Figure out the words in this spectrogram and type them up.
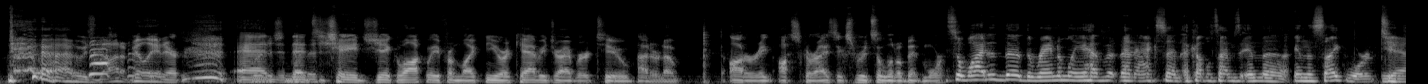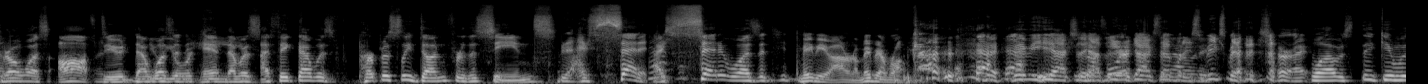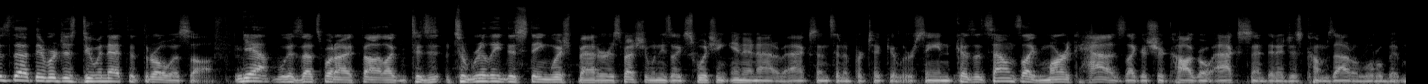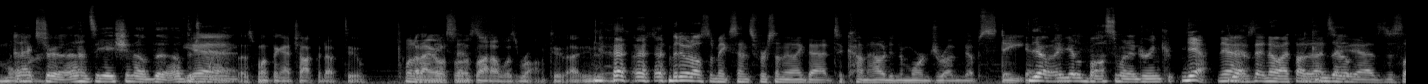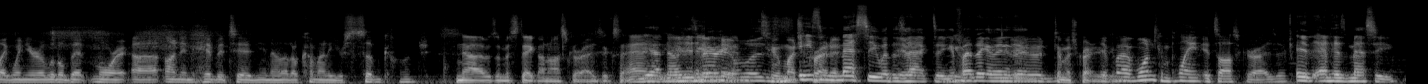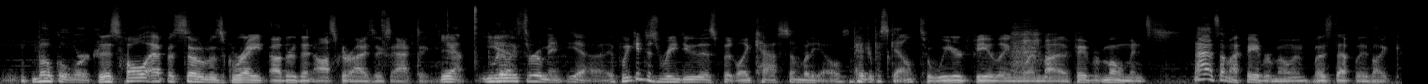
who's not a billionaire, and British then to change Jake Lockley from like New York cabbie driver to I don't know, honoring Oscar Isaac's roots a little bit more. So why did the the randomly have an accent a couple times in the in the psych ward? to Yeah. throw us off, dude. That New wasn't him. That was. I think that was purposely done for the scenes. I said it. I said it wasn't. Maybe I don't know. Maybe I'm wrong. maybe he actually has a New York accent, but he speaks Spanish. All right. Well, I was thinking was that they were just doing that to throw us off. Yeah. Because that's what I thought, like to to really distinguish better, especially when he's like switching in and out of accents in a particular scene. Because it sounds like Marc has like a Chicago accent, and it just comes out a little bit more. An extra enunciation of the of the Yeah, twang. that's one thing I chalked it up to. Well, but I also sense. thought I was wrong too. I mean, But it would also make sense for something like that to come out in a more drugged up state. Yeah, when I get a Boston when I drink. Yeah, yeah. Yeah. No, I thought It of that comes too. out. Yeah, it's just like when you're a little bit more uh, uninhibited, you know, that'll come out of your subconscious. no, it was a mistake on Oscar Isaac's. And Yeah, no, he's very- it was- too much He's credit. messy with his acting. If I think of anything, Dude. Too much credit. If I have one complaint, it's Oscar Isaac. It- and his messy vocal work. This whole episode was great, other than Oscar Isaac's acting. Yeah, Yeah. really threw me. Yeah, if we could just redo this, but like cast somebody else. Pedro Pascal. It's a weird feeling when my favorite moments. Nah, it's not my favorite moment, but it's definitely like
